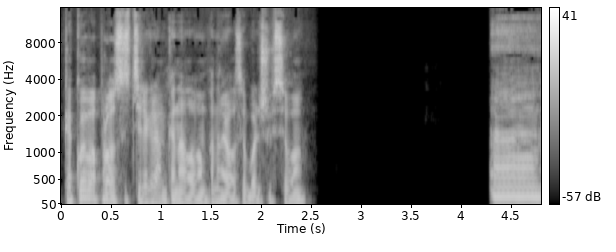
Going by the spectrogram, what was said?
Какой вопрос из телеграм-канала вам понравился больше всего? А...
